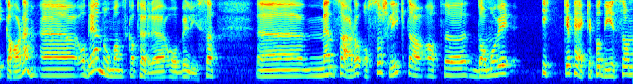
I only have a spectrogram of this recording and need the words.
ikke har det. Uh, og det er noe man skal tørre å belyse. Men så er det også slik da, at da må vi ikke peke på de som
